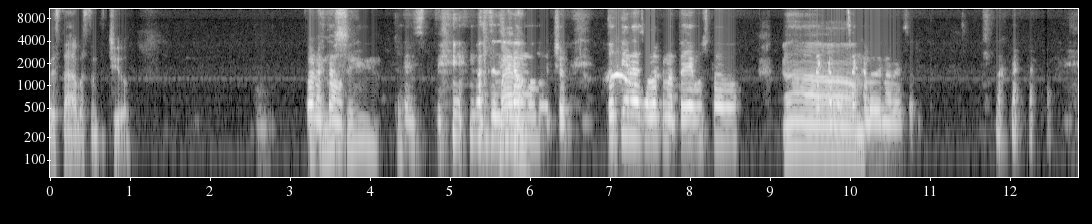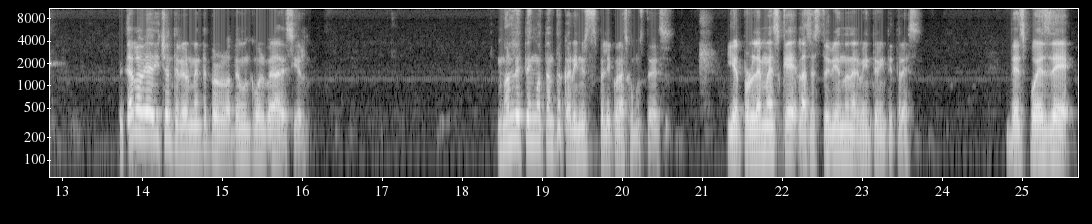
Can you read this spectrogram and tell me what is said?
está bastante chido. Bueno, Porque no estamos. sé. Este, nos desviamos Bueno. mucho. ¿Tú tienes algo que no te haya gustado? Sácalo, Ah, sácalo de una vez. Ya lo había dicho anteriormente, pero lo tengo que volver a decir. No le tengo tanto cariño a estas películas como ustedes. Y el problema es que las estoy viendo en el 2023. Después de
